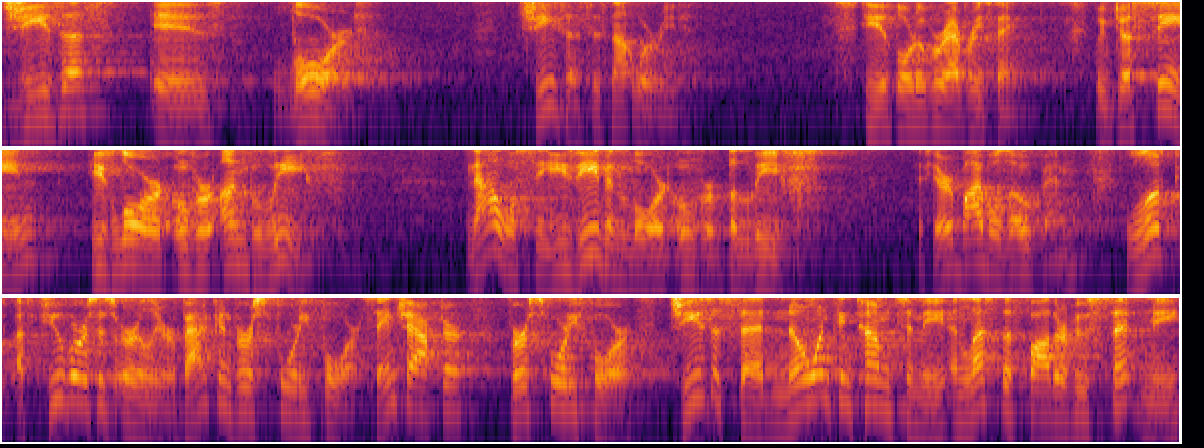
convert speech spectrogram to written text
Jesus is Lord. Jesus is not worried. He is Lord over everything. We've just seen he's Lord over unbelief. Now we'll see he's even Lord over belief. If your Bible's open, look a few verses earlier, back in verse 44, same chapter, verse 44. Jesus said, No one can come to me unless the Father who sent me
